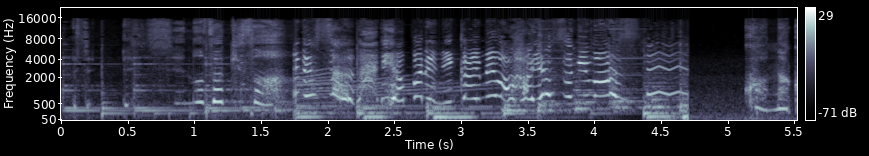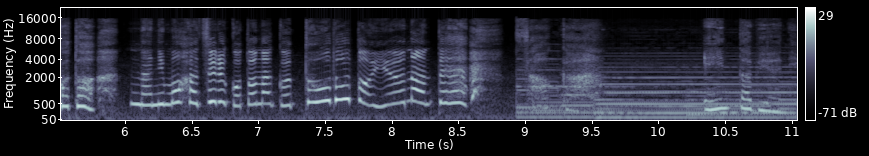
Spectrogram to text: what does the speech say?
篠崎さん。です。やっぱり2回目は早すぎます。こんなこと何も恥じることなく堂々と言うなんて。そうか。インタビューに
